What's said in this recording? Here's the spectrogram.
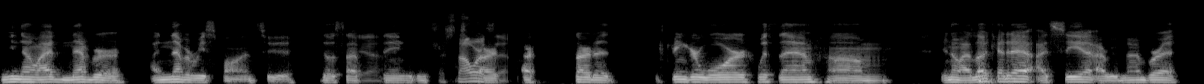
You know, I've never I never respond to those type Yeah. of things. And It's not worth start, it. start- start a finger war with them. Um, you know, I look at it, I see it, I remember it,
